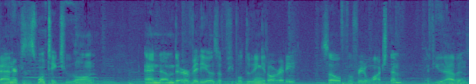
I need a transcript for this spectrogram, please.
banner because this won't take too long. And um, there are videos of people doing it already, so feel free to watch them if you haven't,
